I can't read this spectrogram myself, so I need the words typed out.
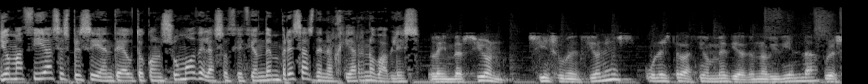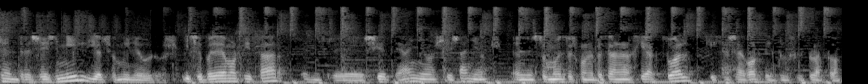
John Macías es presidente de autoconsumo de la Asociación de Empresas de Energías Renovables. La inversión sin subvenciones, una instalación media de una vivienda puede ser entre 6.000 y 8.000 euros y se puede amortizar entre 7 años, 6 años. En estos momentos, con el precio de la energía actual, quizás se acorte incluso el plazo.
